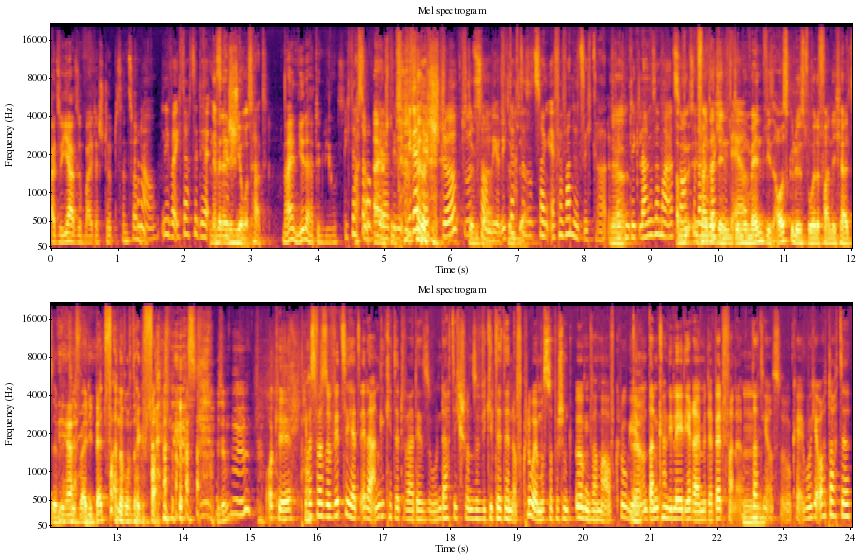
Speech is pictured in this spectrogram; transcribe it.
Also ja, sobald er stirbt, ist er ein Zombie. Genau. Nee, weil ich dachte, der Na, ist wenn er den Virus hat. Nein, jeder hat den Virus. Ich dachte Ach so, auch, ah, ja, den, jeder, der stirbt, wird ja, Zombie. Und ich dachte ja. sozusagen, er verwandelt sich gerade. Ja. Vielleicht ein Tick langsamer als Aber sonst ich und dann fand halt den, den. Moment, wie es ausgelöst wurde, fand ich halt sehr witzig, Ja. weil die Bettpfanne runtergefallen ist. Ich so, hm, okay, Ja, aber passt. es war so witzig, als er da angekettet war, der Sohn, dachte ich schon so, wie geht der denn auf Klo? Er muss doch bestimmt irgendwann mal auf Klo gehen. Ja. Und dann kam die Lady rein mit der Bettpfanne. Mhm. Dachte ich auch so, okay. Wo ich auch dachte,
